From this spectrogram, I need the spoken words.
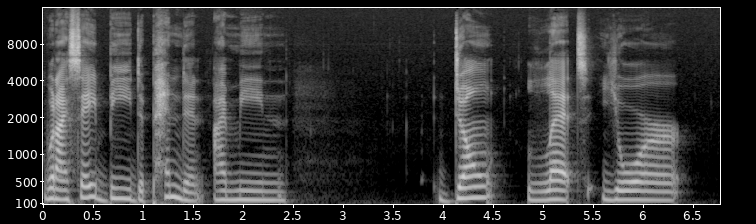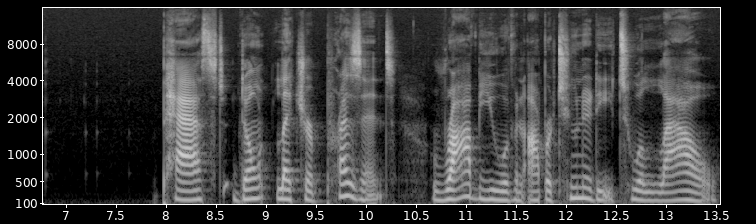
when I say be dependent, I mean don't let your past, don't let your present rob you of an opportunity to allow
